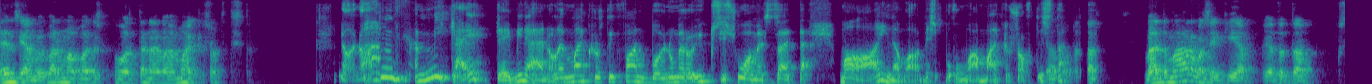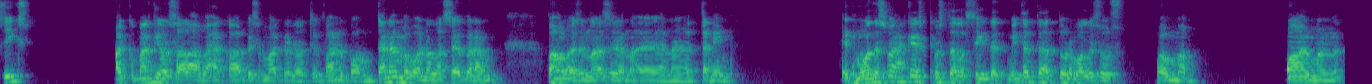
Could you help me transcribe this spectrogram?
Sen sijaan me varmaan voitaisiin puhua tänään vähän Microsoftista. No, no mikä ettei. Minähän olen Microsoftin fanboy numero yksi Suomessa, että mä oon aina valmis puhumaan Microsoftista. Joo, tota, mä, mä arvasinkin ja, ja tota, siksi, vaikka mäkin olen salaa vähän kaapissa Microsoftin fanboy, mutta tänään mä voin olla sen verran paholaisen asianajana, että niin, että me voitaisiin vähän keskustella siitä, että mitä tämä turvallisuushomma maailman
